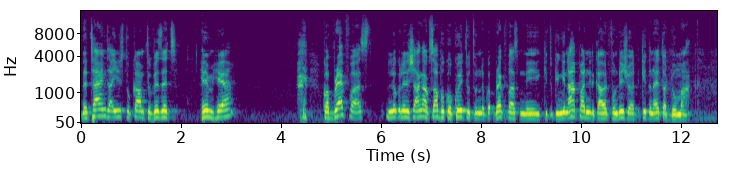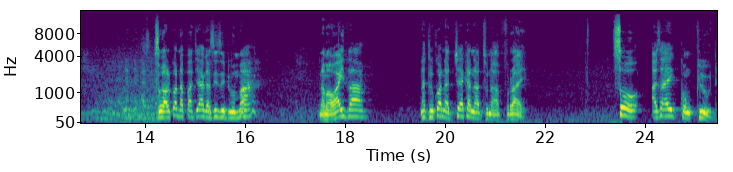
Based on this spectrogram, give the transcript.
The times I used to come to visit him here, kwa breakfast nilishangaa kwa sababu huko kwetu breakfast ni kitu kingine. Hapa nikafundishwa kitu naitwa duma, so alikuwa napatiaga sisi duma na mawaidha, na tulikuwa nacheka na tunafurahi. So as I conclude,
